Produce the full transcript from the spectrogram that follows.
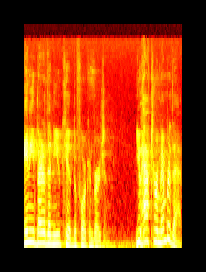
any better than you could before conversion. You have to remember that.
